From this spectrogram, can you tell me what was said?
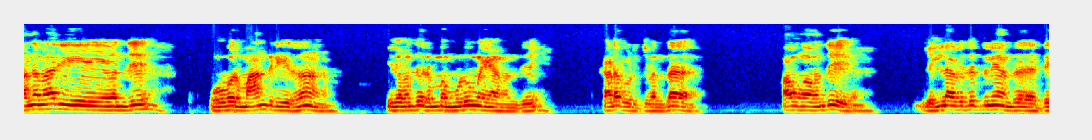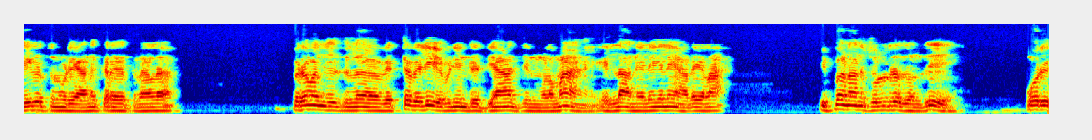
அந்த மாதிரி வந்து ஒவ்வொரு மாந்திரியரும் இதை வந்து ரொம்ப முழுமையாக வந்து கடைபிடிச்சி வந்தால் அவங்க வந்து எல்லா விதத்துலேயும் அந்த தெய்வத்தினுடைய அனுக்கிரகத்தினால பிரபஞ்சத்தில் வெட்ட வெளி அப்படின்ற தியானத்தின் மூலமாக எல்லா நிலைகளையும் அடையலாம். இப்போ நான் சொல்கிறது வந்து ஒரு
